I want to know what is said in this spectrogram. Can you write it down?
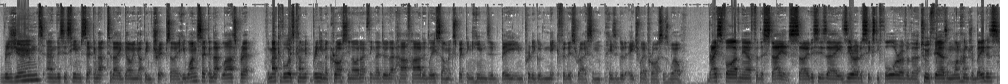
resumed, and this is him second up today, going up in trip. So he won second up last prep. The McAvoys come bring him across. You know, I don't think they do that half-heartedly. So I'm expecting him to be in pretty good nick for this race, and he's a good each-way price as well. Race five now for the stayers. So this is a zero to 64 over the 2,100 meters.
